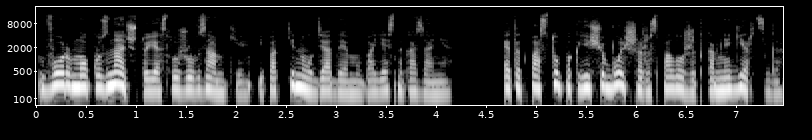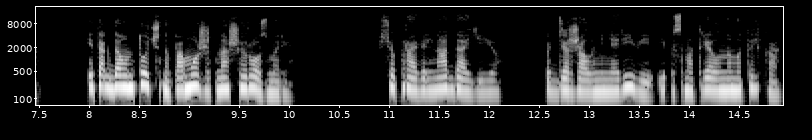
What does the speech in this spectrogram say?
Вор мог узнать, что я служу в замке, и подкинул диадему, боясь наказания. Этот поступок еще больше расположит ко мне герцога, и тогда он точно поможет нашей Розмари. Все правильно, отдай ее, поддержала меня Риви и посмотрела на мотылька.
